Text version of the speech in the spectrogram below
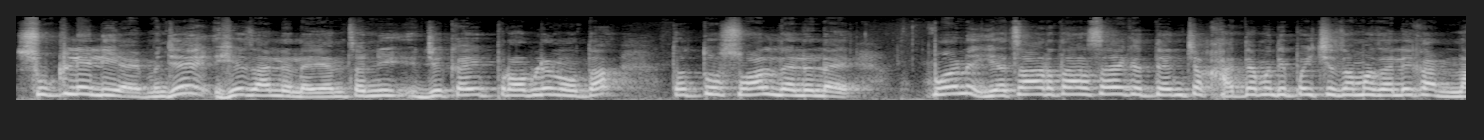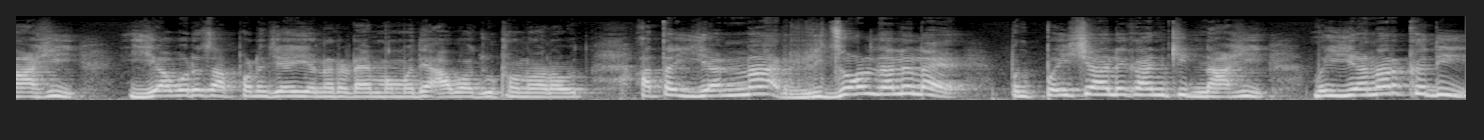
सुटलेली आहे. म्हणजे हे झालेलं आहे. यांचा नि- जे काही प्रॉब्लेम होता तर तो सॉल्व्ह झालेला आहे. पण याचा अर्थ असा आहे की त्यांच्या खात्यामध्ये पैसे जमा झाले का? नाही. यावरच आपण जे येणाऱ्या टायमामध्ये आवाज उठवणार आहोत. आता यांना रिझॉल्व झालेला आहे पण पैसे आले का आणखी नाही? मग येणार कधी?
